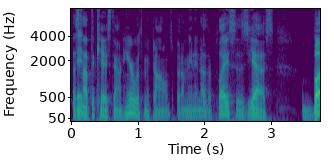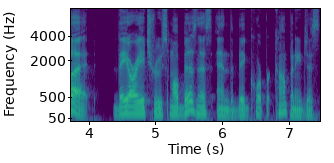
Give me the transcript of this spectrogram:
That's And- not the case down here with McDonald's, but I mean, in other places, yes. But they are a true small business and the big corporate company just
